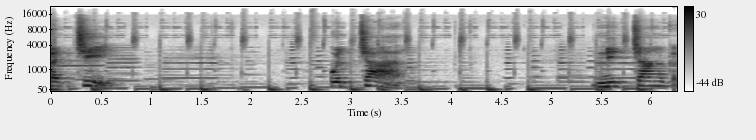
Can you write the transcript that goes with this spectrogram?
कच्ची उच्चार निच्चांक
